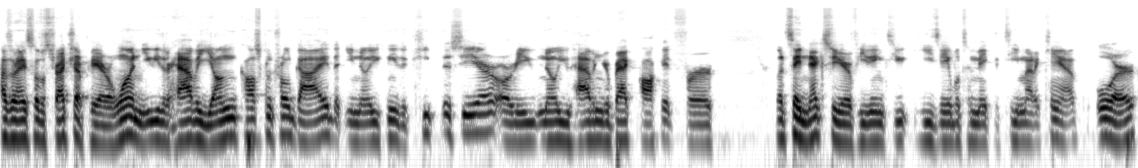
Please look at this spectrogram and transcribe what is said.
has a nice little stretch up here. One, you either have a young cost control guy that you know you can either keep this year, or you know you have in your back pocket for, let's say next year if he thinks you, he's able to make the team out of camp, or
